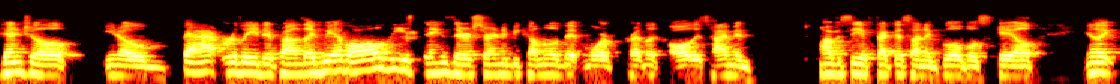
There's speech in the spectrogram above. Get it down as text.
potential you know bat related problems like we have all these things that are starting to become a little bit more prevalent all the time and obviously affect us on a global scale. You know like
